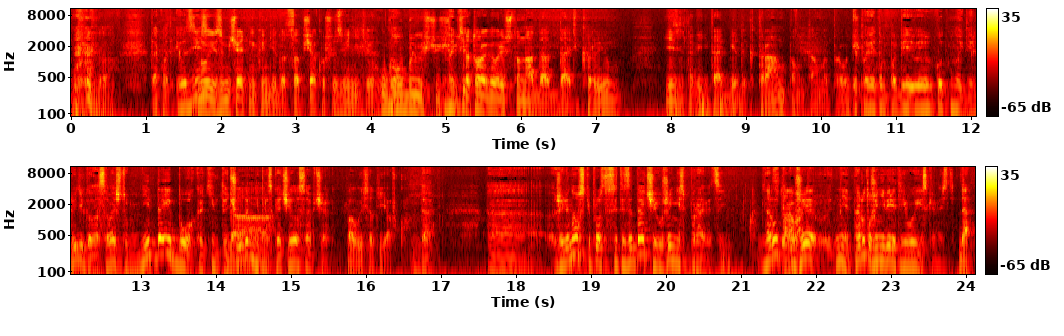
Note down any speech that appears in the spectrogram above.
да, да. Так вот, и вот здесь. Ну и замечательный кандидат Собчак, уж извините, углублюсь чуть-чуть, который говорит, что надо отдать Крым, ездит на какие-то обеды к Трампам там и прочее. И поэтому побегут многие люди голосовать, чтобы, не дай бог, каким-то да. чудом не проскочила Собчак. Повысят явку. Да. А, Жириновский просто с этой задачей уже не справится. Народ Староват. уже нет, народ уже не верит в его искренность. Да.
